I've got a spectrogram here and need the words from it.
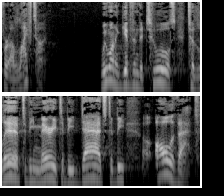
for a lifetime. We want to give them the tools to live, to be married, to be dads, to be uh, all of that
